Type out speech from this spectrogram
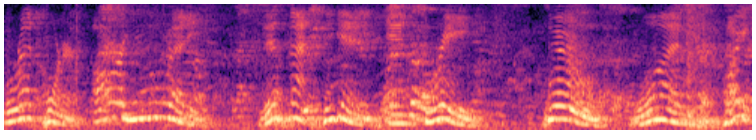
Red corner, are you ready? This match begins in three, two, one, fight!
